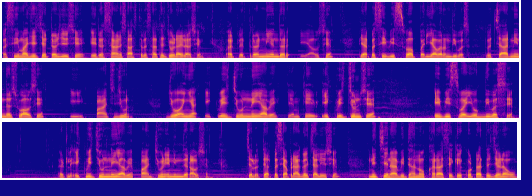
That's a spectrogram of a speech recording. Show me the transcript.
અસીમા જે ચેટર્જી છે એ રસાયણશાસ્ત્ર સાથે જોડાયેલા છે. એટલે ત્રણની અંદર એ આવશે. ત્યાર પછી વિશ્વ પર્યાવરણ દિવસ. તો ચારની અંદર શું આવશે? ઈ પાંચ જૂન. જો અહીંયા એકવીસ જૂન નહીં આવે, કેમ કે એકવીસ જૂન છે, એ વિશ્વ યોગ દિવસ છે. એટલે એકવીસ જૂન નહીં આવે, પાંચ જૂન એની અંદર આવશે. ચલો, ત્યાર પછી આપણે આગળ ચાલીએ છીએ. નીચેના વિધાનો ખરા છે કે ખોટા તે જણાવો.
